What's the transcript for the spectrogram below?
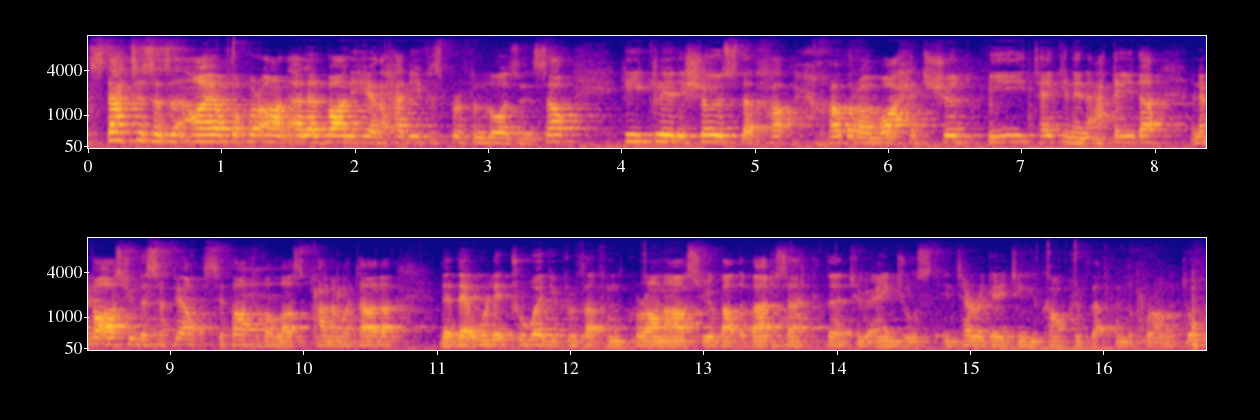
status as an ayah of the Quran Al-Albani here the hadith is proof and laws in itself he clearly shows that khabar al-wahid should be taken in aqidah and if I ask you the sifat of Allah subhanahu wa ta'ala that they're all literal do you prove that from the Quran I asked you about the barzakh the two angels interrogating you can't prove that from the Quran at all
